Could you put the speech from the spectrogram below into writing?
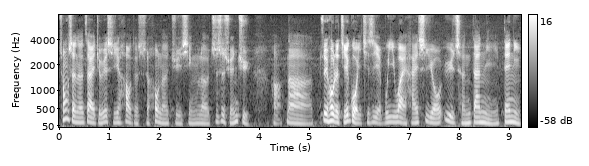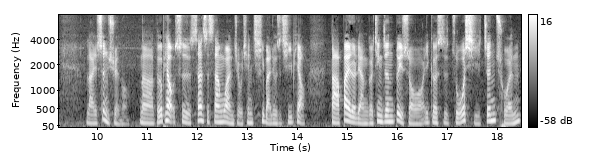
冲绳呢，在九月十一号的时候呢，举行了知事选举。好，那最后的结果其实也不意外，还是由玉城丹尼 Danny 来胜选哦。那得票是三十三万九千七百六十七票，打败了两个竞争对手哦，一个是佐喜真纯，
